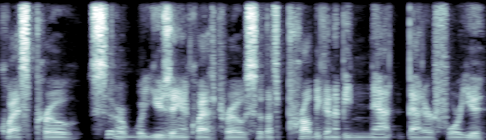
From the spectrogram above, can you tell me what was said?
Quest Pro or using a Quest Pro. So that's probably going to be net better for you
